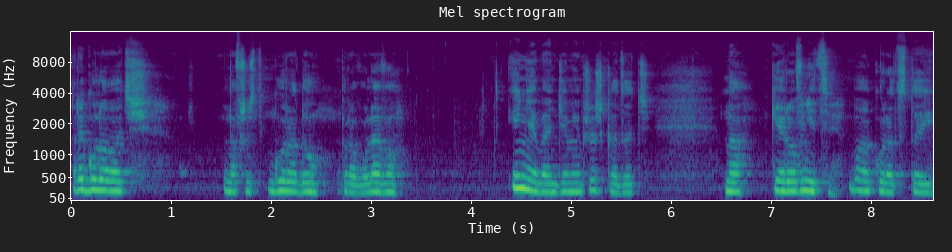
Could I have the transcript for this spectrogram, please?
regulować na wszystkim góra, dół, prawo, lewo. I nie będzie mi przeszkadzać na kierownicy, bo akurat z tej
